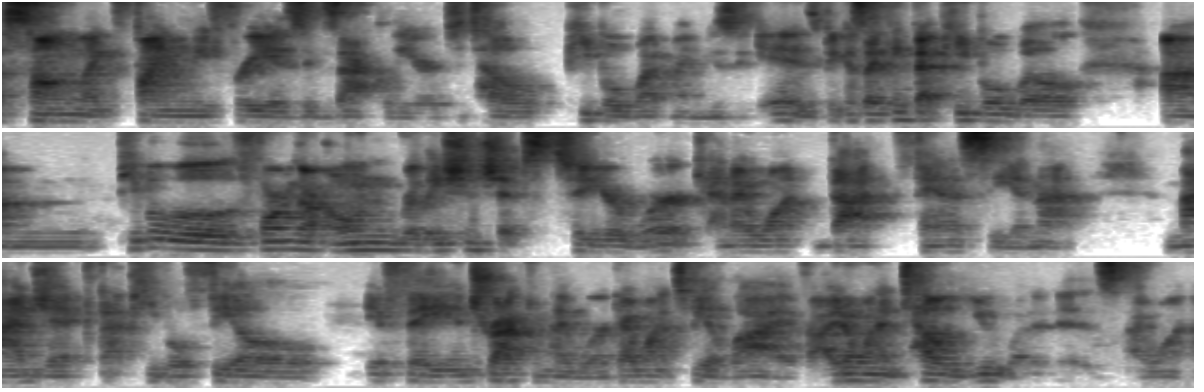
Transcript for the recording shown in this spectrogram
a song like finally free is exactly or to tell people what my music is because i think that people will um, people will form their own relationships to your work. And i want that fantasy and that magic that people feel if they interact with my work. I want it to be alive. I don't want to tell you what it is. I want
